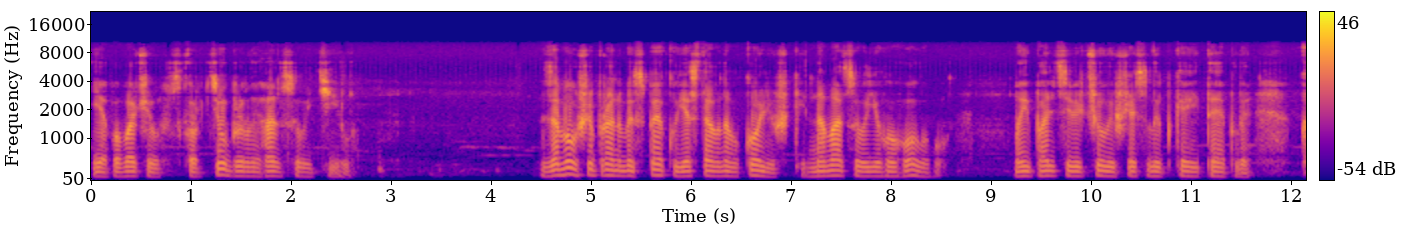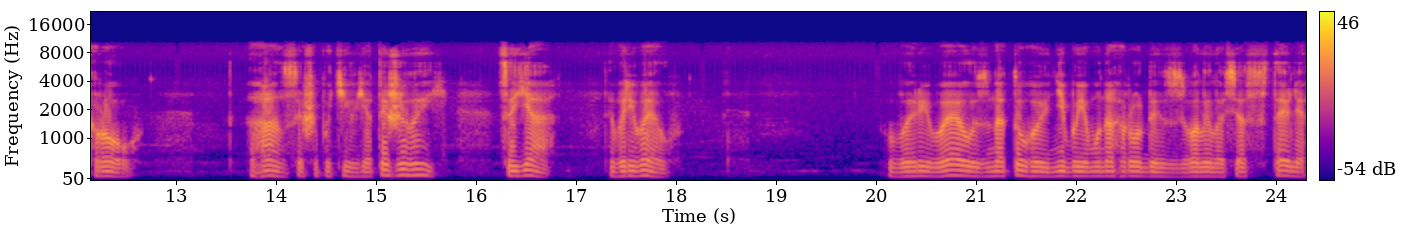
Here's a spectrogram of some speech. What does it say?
я побачив скорцюбрене гансове тіло. Забувши про небезпеку, я став навколішки, намацав його голову. Мої пальці відчули щось липке і тепле, кров. Гансе, шепотів я, ти живий? Це я, Верівел. Верівел з натугою, ніби йому на груди звалилася стеля,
